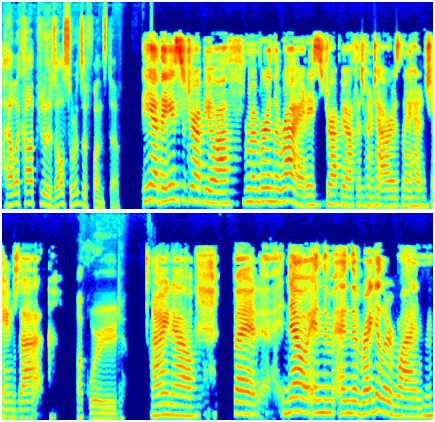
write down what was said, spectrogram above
helicopter. There's all sorts of fun stuff. yeah, they used to drop you off. Remember in the ride, they used to drop you off the Twin Towers, and they had to change that. Awkward. I know. But no, in the in the regular one,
